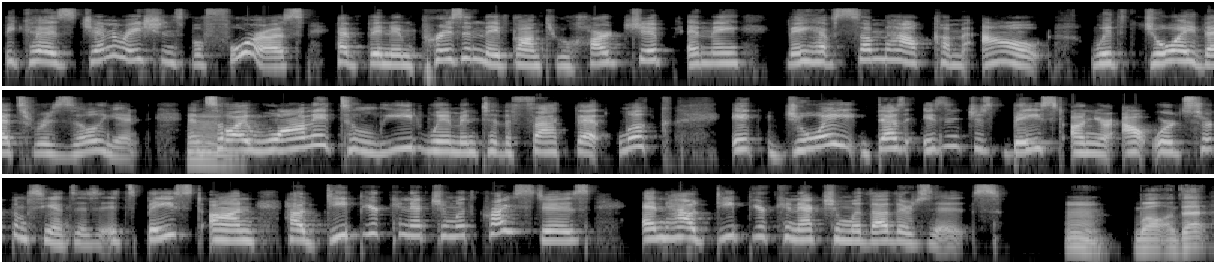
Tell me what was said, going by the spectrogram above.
because generations before us have been in prison. They've gone through hardship, and they they have somehow come out with joy that's resilient. And mm. so hmm. I wanted to lead women to the fact that look, it joy does isn't just based on your outward circumstances. It's based on how deep your connection with Christ is and how deep your connection with others is. Mm. Well, that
